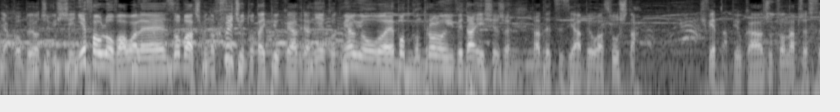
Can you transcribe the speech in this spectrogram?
jakoby oczywiście nie faulował, ale zobaczmy, no chwycił tutaj piłkę Adrian Jękot, miał ją e, pod kontrolą i wydaje się, że ta decyzja była słuszna. Świetna piłka rzucona przez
